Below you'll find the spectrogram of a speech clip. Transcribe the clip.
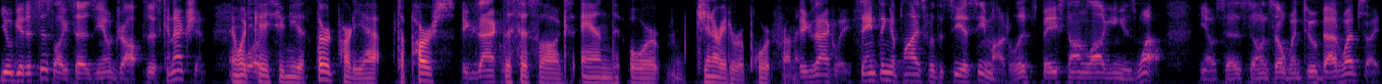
you'll get a syslog that says, you know, drop this connection. In which or, case you need a third party app to parse exactly. the syslogs and or generate a report from it. Exactly. Same thing applies for the CSC module. It's based on logging as well. You know, says so and so went to a bad website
